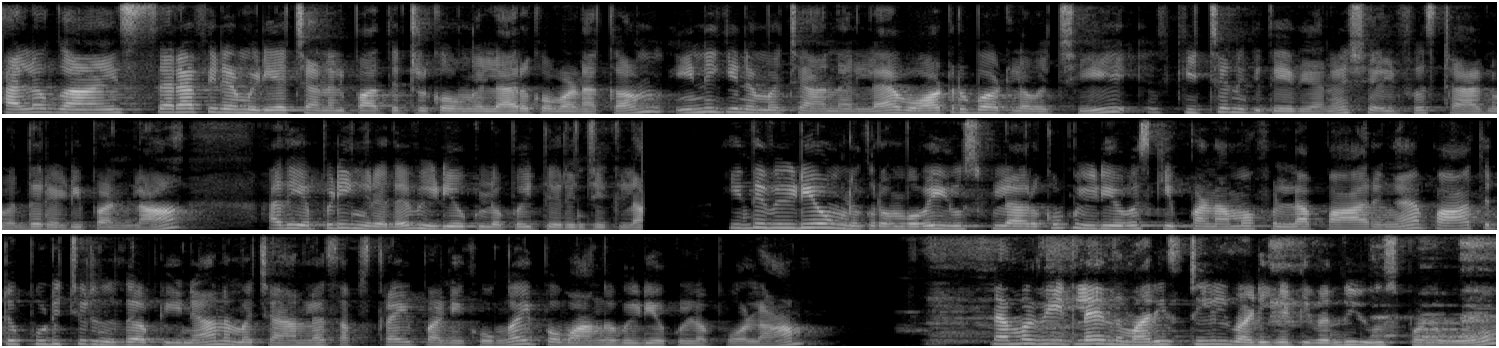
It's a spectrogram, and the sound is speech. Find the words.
Hello guys Serafina media channel பார்த்துட்ருக்கவங்க எல்லாருக்கும் வணக்கம். இன்றைக்கி நம்ம சேனலில் வாட்டர் பாட்டிலை வச்சு கிச்சனுக்கு தேவையான ஷெல்ஃபு ஸ்டாண்ட் வந்து ரெடி பண்ணலாம். அது எப்படிங்கிறத வீடியோக்குள்ளே போய் தெரிஞ்சுக்கலாம். இந்த வீடியோ உங்களுக்கு ரொம்பவே யூஸ்ஃபுல்லாக இருக்கும். வீடியோவை ஸ்கிப் பண்ணாமல் ஃபுல்லாக பாருங்கள் பார்த்துட்டு பிடிச்சிருந்தது அப்படின்னா நம்ம சேனலை சப்ஸ்கிரைப் பண்ணிக்கோங்க. இப்போ வாங்க வீடியோக்குள்ளே போகலாம் நம்ம வீட்டில் இந்த மாதிரி ஸ்டீல் வடிகட்டி வந்து யூஸ் பண்ணுவோம்.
